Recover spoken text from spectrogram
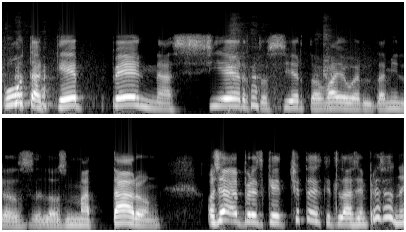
Puta, qué pena, cierto, cierto. BioWare también los, los mataron. O sea, pero es que, chuta, es que las empresas no,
